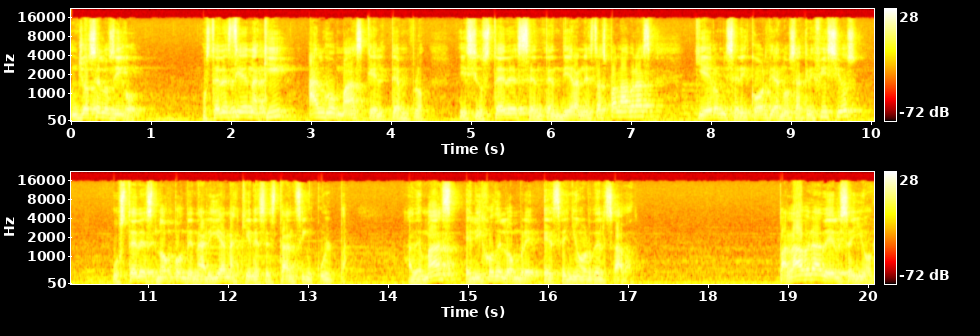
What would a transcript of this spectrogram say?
Yo se los digo, Ustedes tienen aquí algo más que el templo. Y si ustedes entendieran estas palabras, quiero misericordia, no sacrificios, ustedes no condenarían a quienes están sin culpa. Además, el Hijo del Hombre es Señor del sábado. Palabra del Señor.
